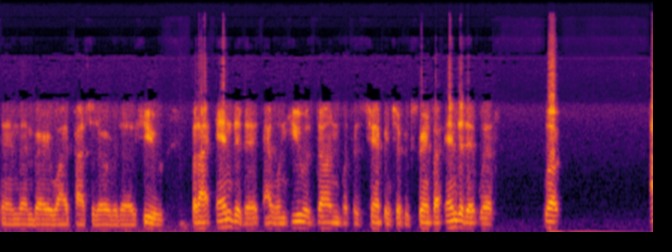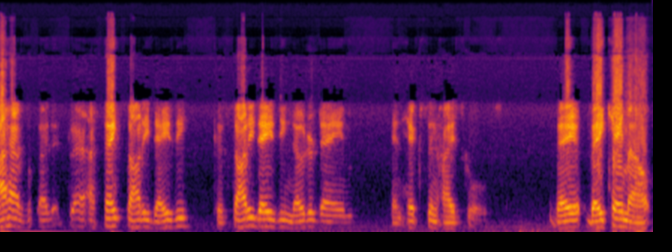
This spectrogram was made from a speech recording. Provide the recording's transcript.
and then Barry White passed it over to Hugh. But I ended it at when Hugh was done with his championship experience. I ended it with, "Look, I have I, I thank Soddy-Daisy because Soddy-Daisy, Notre Dame, and Hickson High Schools they they came out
